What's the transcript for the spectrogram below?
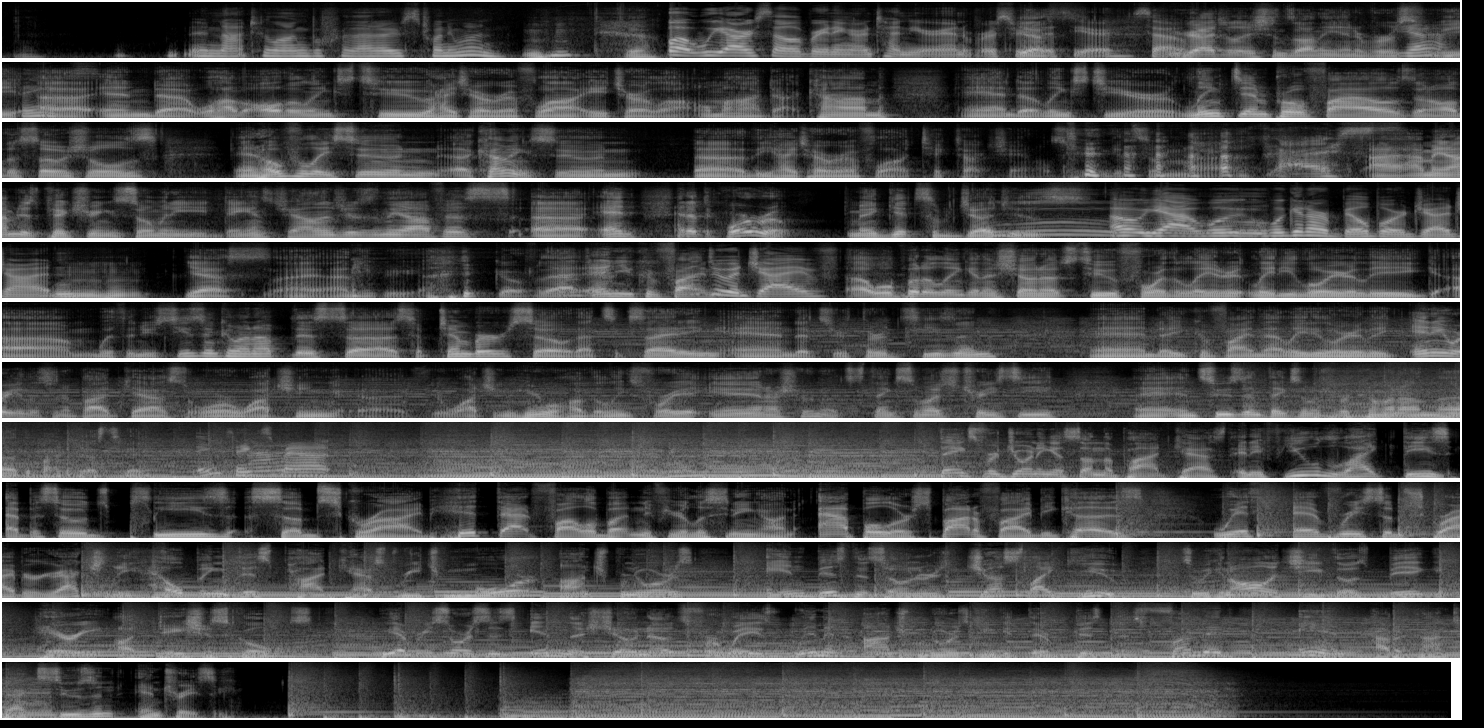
And not too long before that, I was 21. Mm-hmm. yeah. But we are celebrating our 10 year anniversary Yes. this year. So congratulations on the anniversary. Yeah, uh, and uh, we'll have all the links to Hightower Reff Law, hrlawomaha.com, and uh, links to your LinkedIn profiles and all the socials. And hopefully soon, uh, coming soon, uh, the Hightower Reff Law TikTok channel. So we can get some. Uh, yes. I, I mean, I'm just picturing so many dance challenges in the office uh, and, and at the courtroom. I mean, get some judges. oh yeah, we'll we'll get our billboard judge on. Mm-hmm. Yes, I, I think we go for that. And you can We'll find do a jive. uh, we'll put a link in the show notes too for the later Lady Lawyer League um, with a new season coming up this uh, September. So that's exciting, and it's your third season. And uh, you can find that Lady Lawyer League anywhere you listen to podcasts or watching. Uh, if you're watching here, we'll have the links for you in our show notes. Thanks so much, Tracy and Susan. Thanks so much for coming on the, the podcast today. Thanks, Matt. Thanks for joining us on the podcast. And if you like these episodes, please subscribe. Hit that follow button if you're listening on Apple or Spotify, because with every subscriber, you're actually helping this podcast reach more entrepreneurs and business owners just like you so we can all achieve those big, hairy, audacious goals. We have resources in the show notes for ways women entrepreneurs can get their business funded and how to contact Susan and Tracy.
